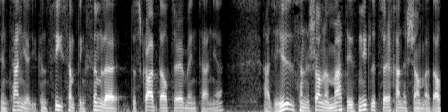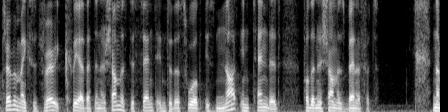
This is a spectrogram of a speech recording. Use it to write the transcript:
in Tanya, you can see something similar described Alter Rebbe in Tanya. As he is Haneshama Mata is nit letzerich Haneshama. The Alter makes it very clear that the Neshama's descent into this world is not intended for the Neshama's benefit. The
